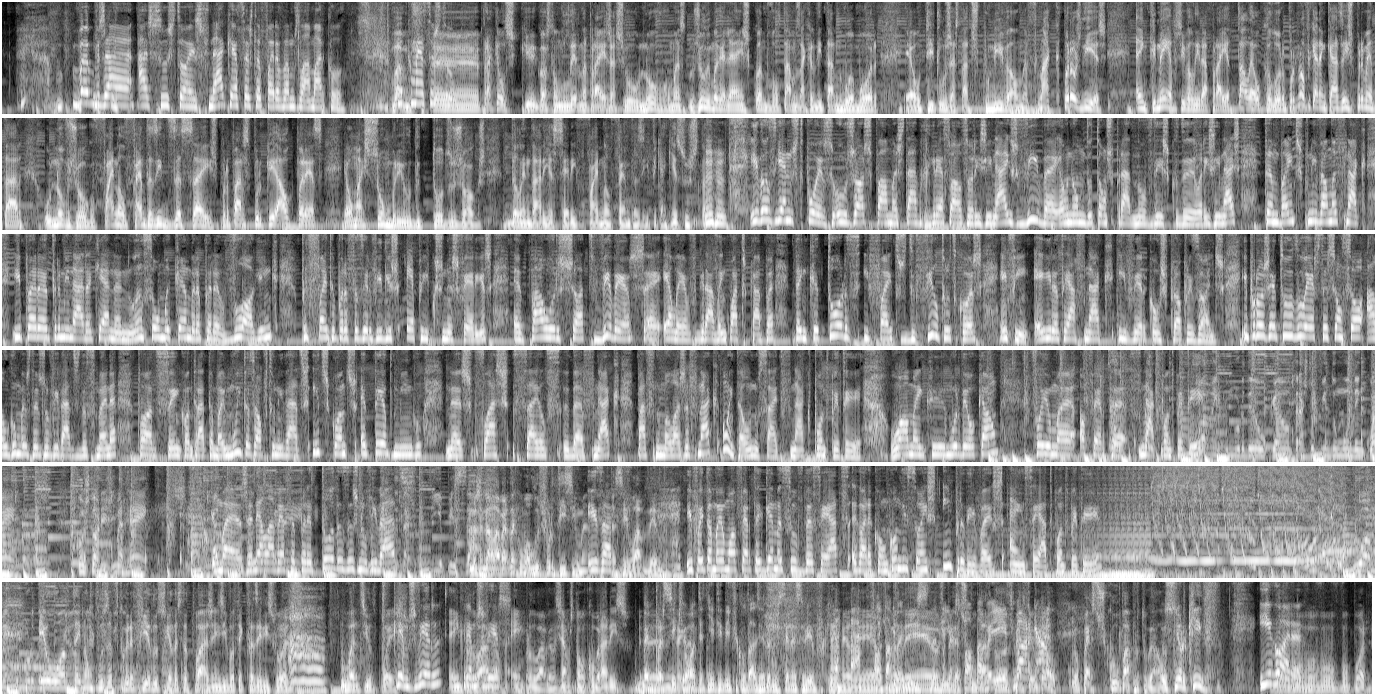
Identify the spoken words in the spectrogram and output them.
Vamos já às sugestões FNAC. É sexta-feira, vamos lá, Marco. Vamos. E começas tu. eh, para aqueles que gostam de ler na praia, já chegou o novo romance do Júlio Magalhães. Quando voltamos a acreditar no amor, é o título, já está disponível na Fnac para os dias em que nem é possível ir à praia, tal é o calor, porque não ficar em casa e experimentar o novo jogo Final Fantasy XVI. Prepare-se, porque, ao que parece, é o mais sombrio de todos os jogos da lendária série Final Fantasy. Fica aqui a sugestão. E 12 anos depois, o Jorge Palma está de regresso aos originais. Vida é o nome do tão esperado novo disco de originais, também disponível na Fnac. E para terminar, a Canon lançou uma câmara para vlogging, perfeita para fazer vídeos épicos nas férias. A PowerShot V10 eh, é leve, grava em 4K, tem 14 efeitos de filtro de cores. Enfim, é ir até à Fnac e ver com os próprios olhos. E por hoje é tudo. Estas são só algumas das novidades da semana. Pode-se encontrar também muitas oportunidades e descontos até domingo nas flash sales da Fnac. Passe numa loja Fnac ou então no site fnac.pt. O homem que mordeu o cão foi uma oferta fnac.pt. O homem que mordeu o cão traz-te o fim do mundo em cuecas, com histórias marrecas. Uma janela aberta para todas as novidades. Uma janela aberta com uma luz fortíssima. Exato. Assim lá de dentro. E foi também uma oferta Gama SUV da SEAT, agora com condições imperdíveis em seat.pt. Eu ontem não pus a fotografia do senhor das tatuagens e vou ter que fazer isso hoje. O antes e o depois. Queremos ver? É Queremos imperdoável. ver. É imperdoável. Já me estão a cobrar isso. Bem Eh, parecia no que eu Instagram. ontem tinha tido dificuldades em adormecer, não sabia porquê. Meu Deus, Faltava meu isso na Deus, vida. peço desculpa Faltava a todos, isso, peço- eu Marco! peço- Eu peço desculpa a Portugal. O senhor Keith. E agora? Vou, vou, vou, vou pôr.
